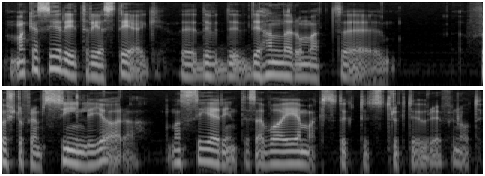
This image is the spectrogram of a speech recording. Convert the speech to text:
Man kan se det i tre steg. Det, det, det, det handlar om att eh, först och främst synliggöra. Man ser inte så här, vad är maktstrukturer för något.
